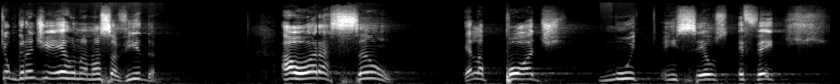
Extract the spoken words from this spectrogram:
Que é um grande erro na nossa vida. A oração, ela pode muito em seus efeitos.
